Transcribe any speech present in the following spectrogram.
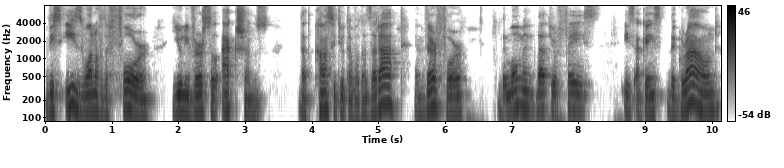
This is one of the four universal actions that constitute Avodah Zarah, and therefore, the moment that your face is against the ground,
